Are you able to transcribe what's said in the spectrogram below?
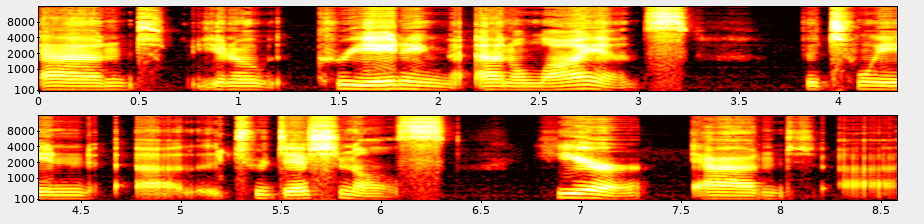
and, you know, creating an alliance between uh, the traditionals here and uh,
